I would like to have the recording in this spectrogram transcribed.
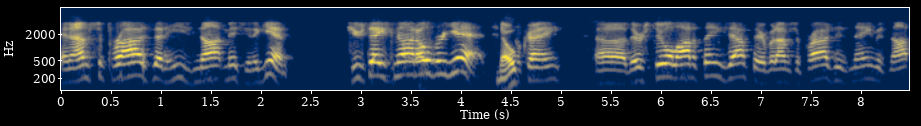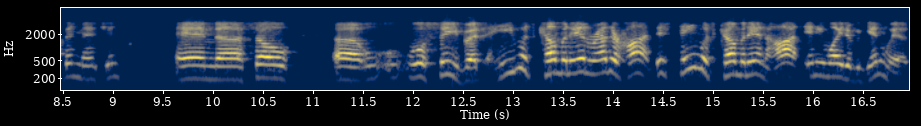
and I'm surprised that he's not mentioned. Again, Tuesday's not over yet. Nope. Okay. Uh, there's still a lot of things out there, but I'm surprised his name has not been mentioned. And uh, so uh, we'll see. But he was coming in rather hot. This team was coming in hot anyway to begin with.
